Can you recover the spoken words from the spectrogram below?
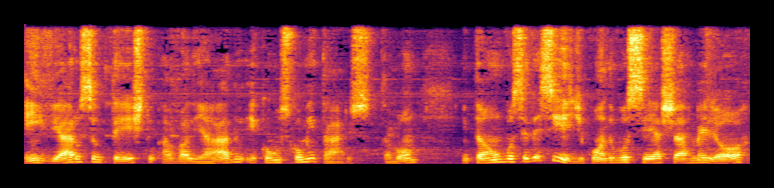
enviar o seu texto avaliado e com os comentários, tá bom? Então você decide quando você achar melhor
